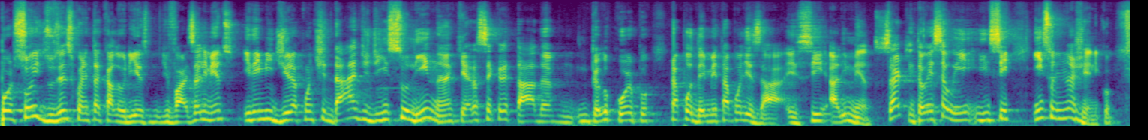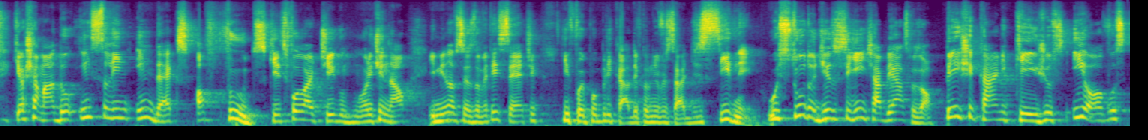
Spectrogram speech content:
porções de 240 calorias de vários alimentos e medir a quantidade de insulina que era secretada pelo corpo para poder metabolizar esse alimento, certo? Então esse é o índice insulinogênico, que é o chamado Insulin Index of Foods, que esse foi o artigo original em 1997 que foi publicado pela Universidade de Sydney. O estudo diz o seguinte, abre aspas, ó, peixe, carne, queijos e ovos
